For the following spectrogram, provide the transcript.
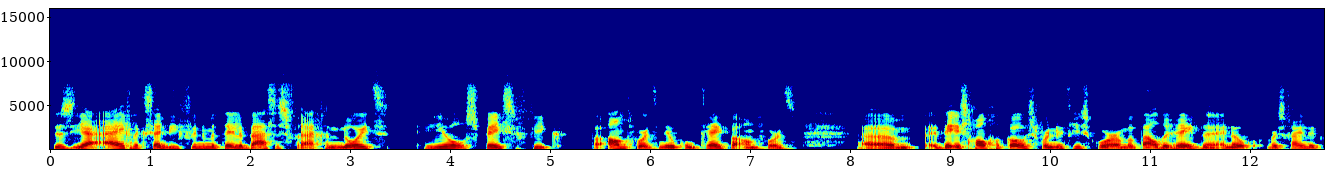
Dus ja, eigenlijk zijn die fundamentele basisvragen nooit heel specifiek beantwoord en heel concreet beantwoord. Um, er is gewoon gekozen voor Nutri-Score om bepaalde redenen. En ook waarschijnlijk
